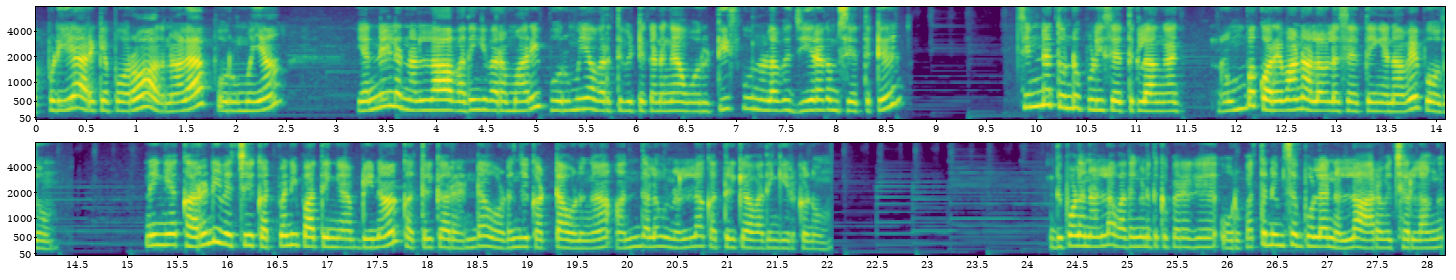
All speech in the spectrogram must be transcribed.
அப்படியே அரைக்க போகிறோம் அதனால் பொறுமையாக எண்ணெயில் நல்லா வதங்கி வர மாதிரி பொறுமையாக வறுத்து விட்டுக்கணுங்க. ஒரு டீஸ்பூன் அளவு ஜீரகம் சேர்த்துட்டு சின்ன துண்டு புளி சேர்த்துக்கலாங்க. ரொம்ப குறைவான அளவில் சேர்த்திங்கனாவே போதும். நீங்கள் கரண்டி வச்சு கட் பண்ணி பார்த்தீங்க அப்படின்னா கத்திரிக்காய் ரெண்டாக உடஞ்சி கட் ஆகணுங்க. அந்தளவு நல்லா கத்திரிக்காய் வதங்கி இருக்கணும். இது போல் நல்லா வதங்கினதுக்கு பிறகு ஒரு பத்து நிமிஷம் போல் நல்லா ஆற வச்சிடலாங்க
